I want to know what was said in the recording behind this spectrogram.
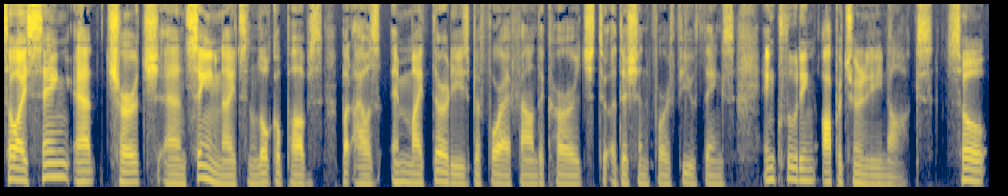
So I sang at church and singing nights in local pubs, but I was in my 30s before I found the courage to audition for a few things, including opportunity knocks. So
